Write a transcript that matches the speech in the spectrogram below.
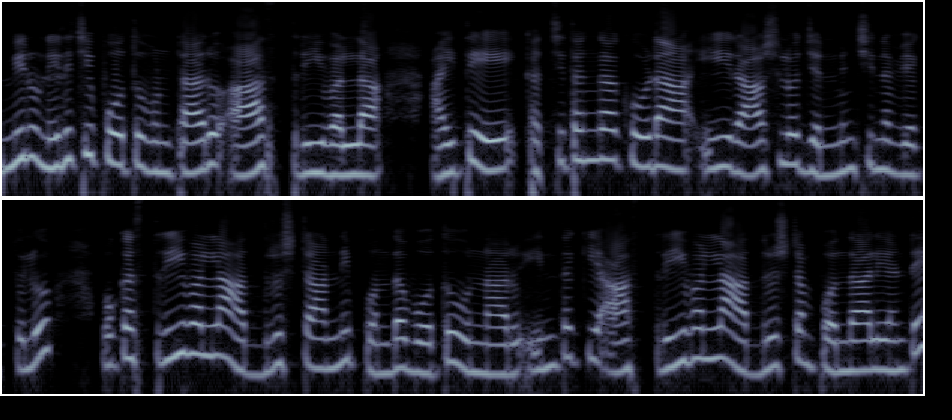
మీరు నిలిచిపోతూ ఉంటారు ఆ స్త్రీ వల్ల. అయితే ఖచ్చితంగా కూడా ఈ రాశిలో జన్మించిన వ్యక్తులు ఒక స్త్రీ వల్ల అదృష్టాన్ని పొందబోతూ ఉన్నారు. ఇంతకీ ఆ స్త్రీ వల్ల అదృష్టం పొందాలి అంటే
